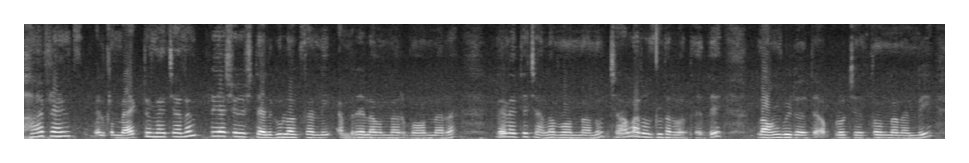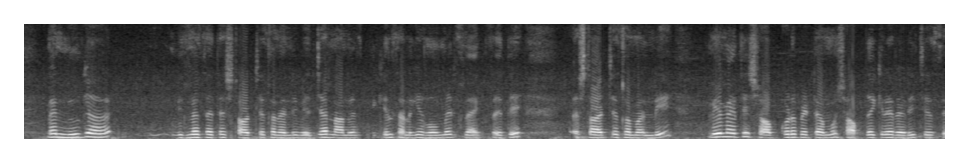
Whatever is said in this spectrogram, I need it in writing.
Hi friends welcome back to my channel. Priya Suresh Telugu blogs అండి. అందరూ ఎలా ఉన్నారు? బాగున్నారా? నేనైతే చాలా బాగున్నాను. చాలా రోజుల తర్వాత అయితే లాంగ్ వీడియో అయితే అప్లోడ్ చేస్తూ ఉన్నానండి. నేను న్యూగా బిజినెస్ అయితే స్టార్ట్ చేశానండి. Veg and non veg pickles అలాగే హోమ్ మేడ్ స్నాక్స్ అయితే స్టార్ట్ చేసామండి మేమైతే షాప్ కూడా పెట్టాము. షాప్ దగ్గరే రెడీ చేసి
